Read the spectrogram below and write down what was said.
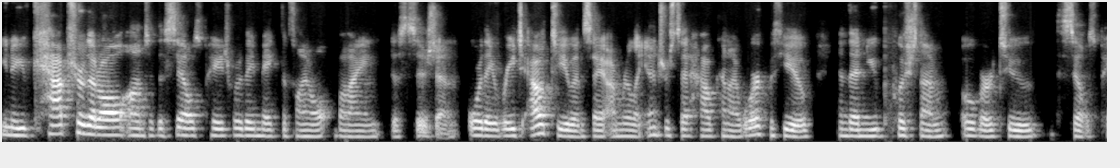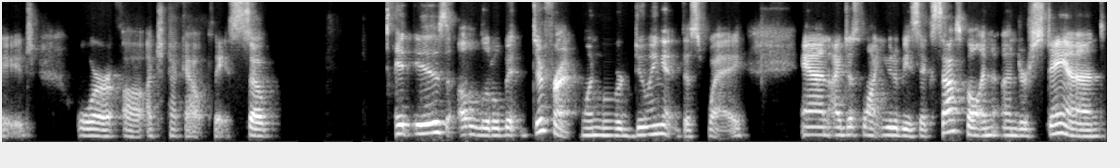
you know you capture that all onto the sales page where they make the final buying decision or they reach out to you and say i'm really interested how can i work with you and then you push them over to the sales page or uh, a checkout place. So it is a little bit different when we're doing it this way. And i just want you to be successful and understand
